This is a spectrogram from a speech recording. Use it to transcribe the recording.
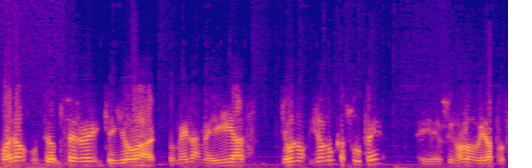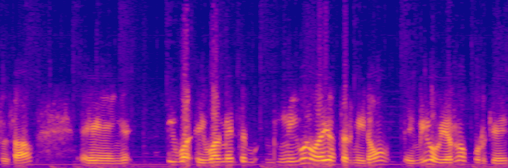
Bueno, usted observe que yo ah, tomé las medidas, yo no, yo nunca supe, eh, si no los hubiera procesado, igual, igualmente ninguno de ellos terminó en mi gobierno porque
